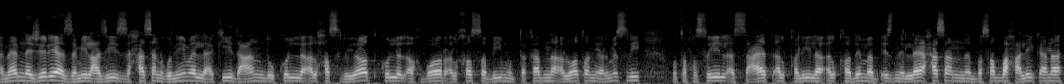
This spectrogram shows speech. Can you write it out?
أمام نيجيريا الزميل العزيز حسن غنيمة اللي أكيد عنده كل الحصريات كل الأخبار الخاصة بمنتخبنا الوطني المصري وتفاصيل الساعات القليلة القادمة بإذن الله. حسن بصبح عليك أنا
